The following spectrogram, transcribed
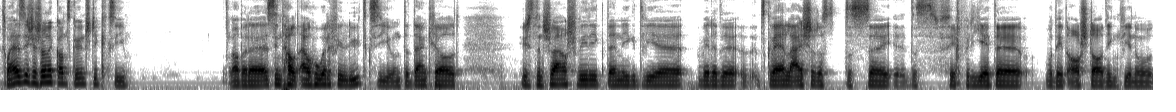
ich meine, es ist ja schon nicht ganz günstig gewesen. Aber äh, es sind halt auch hure viele Leute gewesen. und da denke ich halt, ist es dann schon auch schwierig, dann irgendwie äh, zu gewährleisten, dass, dass, äh, dass sich für jeden, der dort ansteht, irgendwie noch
